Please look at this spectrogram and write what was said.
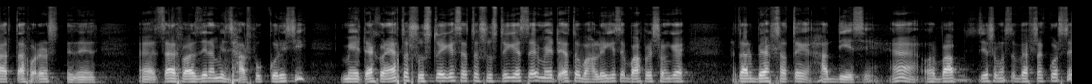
আর তারপরে চার পাঁচ দিন আমি ঝাড়ফুঁক করেছি। মেয়েটা এখন এত সুস্থ হয়ে গেছে, এত সুস্থ হয়ে গেছে, মেয়েটা এত ভালো হয়ে গেছে, বাপের সঙ্গে তার ব্যবসাতে হাত দিয়েছে হ্যাঁ? ওর বাপ যে সমস্ত ব্যবসা করছে,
